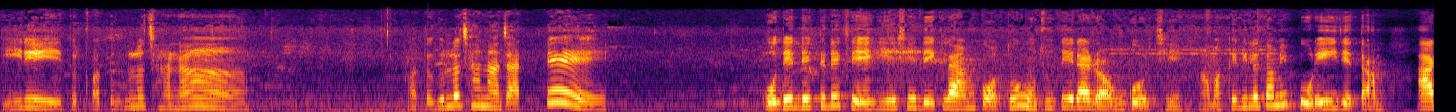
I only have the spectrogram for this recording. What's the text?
কি রে তোর কতগুলো ছানা? কতগুলো ছানা? চারটে? ওদের দেখতে দেখতে এগিয়ে এসে দেখলাম কত উঁচুতে এরা রং করছে। আমাকে দিলে তো আমি পড়েই যেতাম। আর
